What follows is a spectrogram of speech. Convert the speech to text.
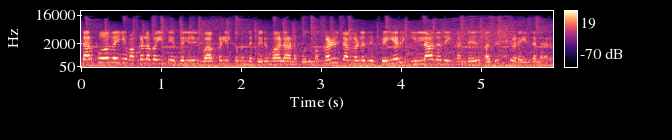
தற்போதைய மக்களவைத் தேர்தலில் வாக்களிக்க வந்த பெரும்பாலான பொதுமக்கள் தங்களது பெயர் இல்லாததை கண்டு அதிர்ச்சியடைந்தனர்.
